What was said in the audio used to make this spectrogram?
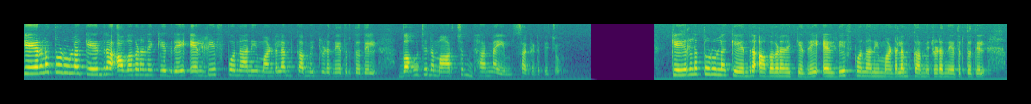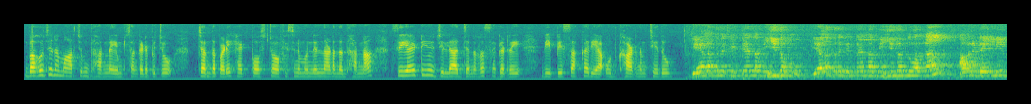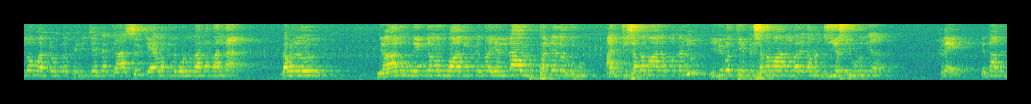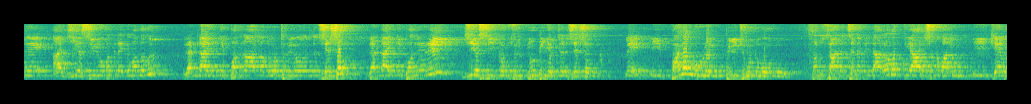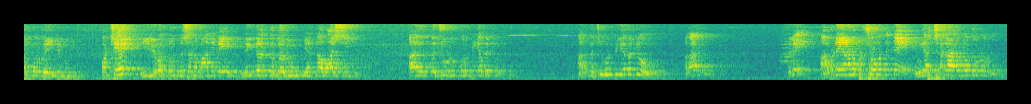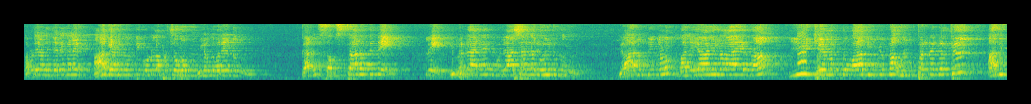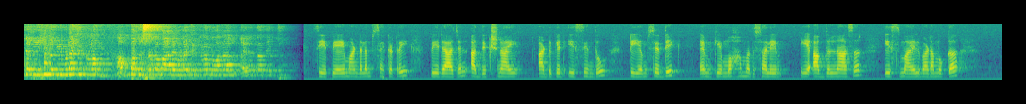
കേരളത്തോടുള്ള കേന്ദ്ര അവഗണനയ്ക്കെതിരെ L D F Ponnani മണ്ഡലം കമ്മിറ്റിയുടെ നേതൃത്വത്തിൽ ബഹുജന മാർച്ചും ധർണയും സംഘടിപ്പിച്ചു. കേരളത്തോടുള്ള കേന്ദ്ര അവഗണനയ്ക്കെതിരെ എൽ ഡി എഫ് പൊന്നാനി മണ്ഡലം കമ്മിറ്റിയുടെ നേതൃത്വത്തിൽ ബഹുജന മാർച്ചും ധർണയും സംഘടിപ്പിച്ചു. ചന്തപ്പടി ഹെഡ് പോസ്റ്റ് ഓഫീസിന് മുന്നിൽ നടന്ന ധർണ സി ജില്ലാ ജനറൽ സെക്രട്ടറി വി സക്കരിയ ഉദ്ഘാടനം ചെയ്തു. കേരളത്തിന് കിട്ടേണ്ട വിഹിതം കേരളത്തിന് കിട്ടേണ്ട വിഹിതം എന്ന് പറഞ്ഞാൽ അവർ ഡൽഹിയിൽ നിന്നോ മറ്റൊന്ന് പിരിച്ചതിന്റെ കാശ് കേരളത്തിൽ കൊടുക്കുന്നതല്ല നമ്മൾ ഞാനും നിങ്ങളും വാങ്ങിക്കുന്ന എല്ലാ ഉൽപ്പന്നങ്ങൾക്കും അഞ്ച് ശതമാനം മുതൽ ഇരുപത്തിയെട്ട് ശതമാനം വരെ നമ്മൾ ജി എസ് ടി കൊടുക്കുക. അല്ലേ? എന്നാൽ അതിന്റെ ആ ജി എസ് ടി രൂപത്തിലേക്ക് വന്നത് രണ്ടായിരത്തി പതിനാറിലെ നോട്ട് നിരോധനത്തിന് ശേഷം രണ്ടായിരത്തി പതിനേഴിൽ ജി എസ് ടി കൗൺസിൽ രൂപീകരിച്ചതിന് ശേഷം അല്ലേ ഈ പണം മുഴുവൻ പിരിച്ചു കൊണ്ടുപോകുന്നു. സംസ്ഥാന ചെലവിന്റെ അറുപത്തിയാറ് ശതമാനം ഈ കേരളം നിർവഹിക്കുന്നു. പക്ഷേ ഇരുപത്തൊന്ന് ശതമാനമേ നിങ്ങൾക്ക് തരൂ എന്ന വാശി അത് വെച്ചു കൊടുപ്പിക്കാൻ പറ്റൂ അത് വെച്ചു കൊടുപ്പിക്കാൻ പറ്റൂ അതാണ്. അല്ലേ? അവിടെയാണ് പ്രക്ഷോഭത്തിന്റെ ഉയർച്ച കാണുന്നത് അവിടെയാണ് ജനങ്ങളെ ആകെ അണിനിർത്തിക്കൊണ്ടുള്ള പ്രക്ഷോഭം ഉയർന്നു വരേണ്ടത്. കാരണം സംസ്ഥാനത്തിന്റെ അല്ലേ ഇവരുടെ ആരെയും നിരാശല്ല ചോദിക്കുന്നത്. ഞാനും നിങ്ങളും മലയാളികളായ നാം ഈ കേരളത്തിൽ വാങ്ങിക്കുന്ന ഉൽപ്പന്നങ്ങൾക്ക് അതിന്റെ വിഹിതം ഇവിടെ കിട്ടണം. അമ്പത് ശതമാനം ഇവിടെ കിട്ടണം എന്ന് പറഞ്ഞാൽ അതിനെന്താ തെറ്റ്? സി പി ഐ മണ്ഡലം സെക്രട്ടറി പി രാജൻ അധ്യക്ഷനായി advocate E Sindhu T M Siddique M K Muhammad Saleem A Abdul Nasser Ismail Vadamukku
